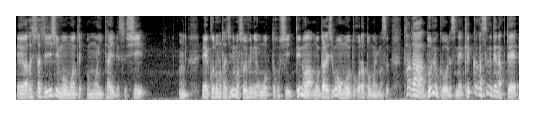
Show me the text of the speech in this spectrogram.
えー私たち自身も思い思いたいですし、うんえー子供たちにもそういうふうに思ってほしいっていうのはもう誰しも思うところだと思います。ただ、努力をですね、結果がすぐ出なくて、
